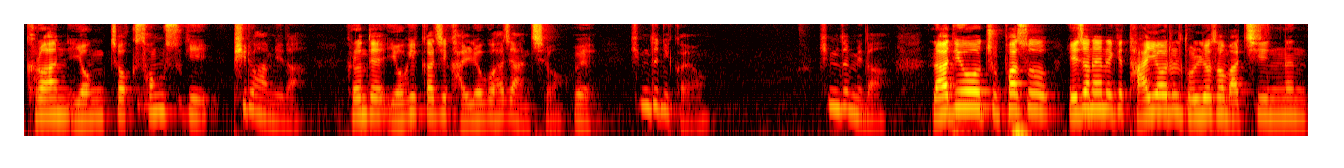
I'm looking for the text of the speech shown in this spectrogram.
그러한 영적 성숙이 필요합니다. 그런데 여기까지 가려고 하지 않죠. 왜? 힘드니까요. 힘듭니다. 라디오 주파수 예전에는 이렇게 다이얼을 돌려서 맞히는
